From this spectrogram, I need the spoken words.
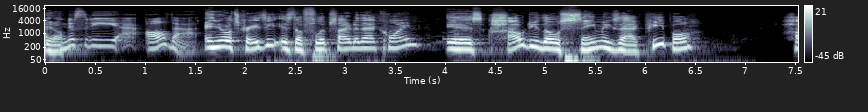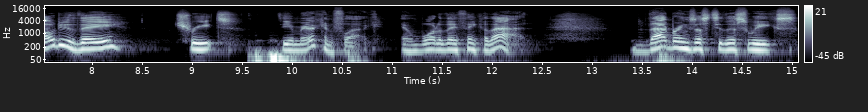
You know? ethnicity, all that. And you know what's crazy is the flip side of that coin is how do those same exact people, how do they treat the American flag? And what do they think of that? That brings us to this week's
